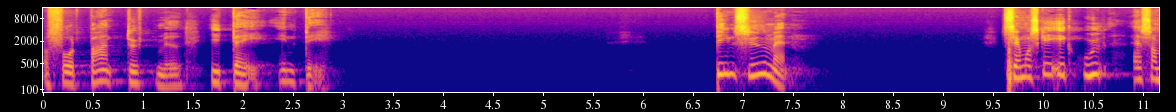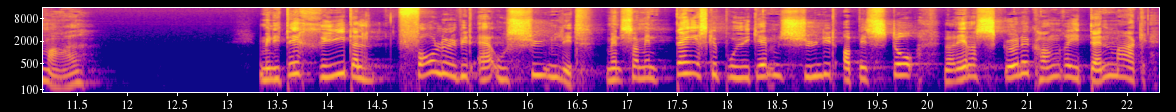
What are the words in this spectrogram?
at få et barn døbt med i dag end det. Din sidemand ser måske ikke ud af så meget. Men i det rige, der forløbigt er usynligt, men som en dag skal bryde igennem synligt og bestå, når det ellers skønne kongerige Danmark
